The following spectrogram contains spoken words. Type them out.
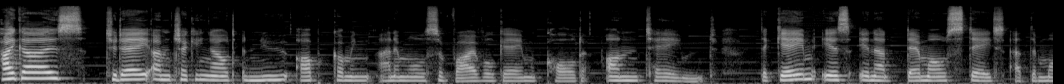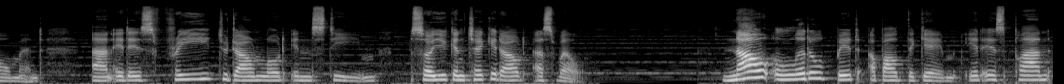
Hi guys! Today I'm checking out a new upcoming animal survival game called Untamed. The game is in a demo stage at the moment and it is free to download in Steam, so you can check it out as well. Now a little bit about the game. It is planned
